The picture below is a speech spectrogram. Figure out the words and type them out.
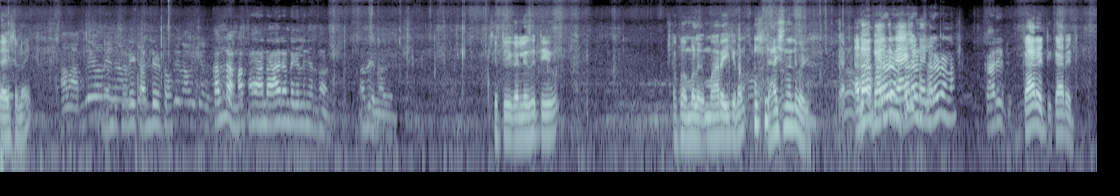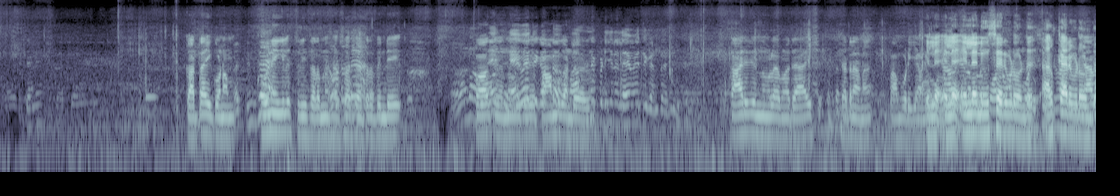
രാജേഷനായി. ചെറിയ കല്ല് കിട്ടോ. കല്ലാണ് ആ രണ്ട് കല്ലും ചേർന്നാൽ മതി. അത് തന്നെ അത് തന്നെ. സെറ്റ് ചെയ്യും കല്ല് സെറ്റ് ചെയ്യും. അപ്പൊ നമ്മൾ മാറിയിരിക്കണം. രാജേഷ് നല്ല വഴി. കാരറ്റ്. കാരറ്റ് കാട്ടായിക്കോണം. കൂനെങ്കിൽ ശ്രീ സർമ്മ ക്ഷേത്രത്തിന്റെ ഭാഗത്ത് നിന്ന് ഒരു പാമ്പ് കണ്ടു? കാര്യം നമ്മളെ നമ്മുടെ രാജേഷ് ചേട്ടനാണ് പാമ്പ് പിടിക്കാൻ ഇല്ല എല്ലാ എല്ലാ ന്യൂസുകാരും ഇവിടെ ഉണ്ട്. ആൾക്കാർ ഇവിടെ ഉണ്ട്.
